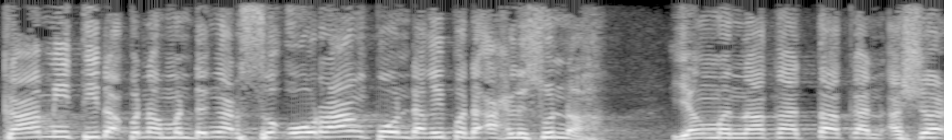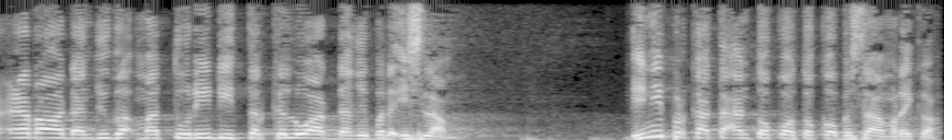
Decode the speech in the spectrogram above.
kami tidak pernah mendengar seorang pun daripada ahli sunnah yang mengatakan Asy'ariyah dan juga Maturidi terkeluar daripada Islam. Ini perkataan tokoh-tokoh besar mereka.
